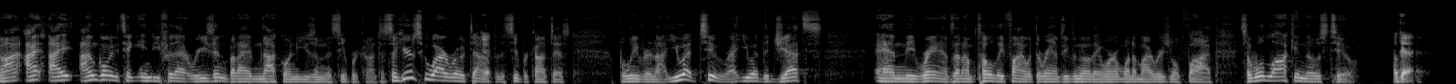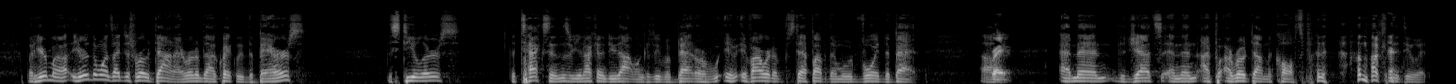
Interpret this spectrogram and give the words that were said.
No, I, I, I'm going to take Indy for that reason, but I'm not going to use them in the Super Contest. So here's who I wrote down yeah. for the Super Contest. Believe it or not, you had two, right? You had the Jets and the Rams, and I'm totally fine with the Rams, even though they weren't one of my original five. So we'll lock in those two. Okay. But here, my, here are the ones I just wrote down. I wrote them down quickly: the Bears, the Steelers, the Texans. You're not going to do that one because we have a bet. Or if, if, I were to step up, then we would void the bet. Uh, right. And then the Jets, and then I, I wrote down the Colts, but I'm not going to do it.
